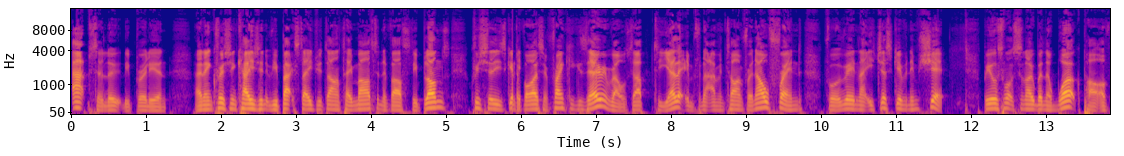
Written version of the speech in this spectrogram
Absolutely brilliant. And then Christian Cage interview backstage with Dante Martin and Varsity Blondes. Christian is giving advice, and Frankie Kazarian rolls up to yell at him for not having time for an old friend for a reason that he's just giving him shit. But he also wants to know when the work part of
